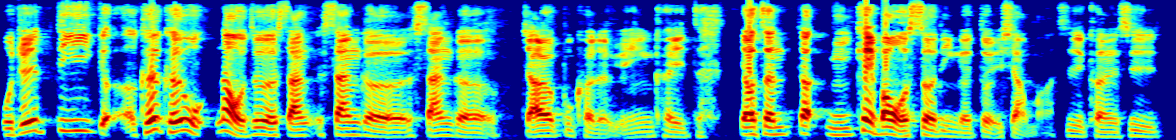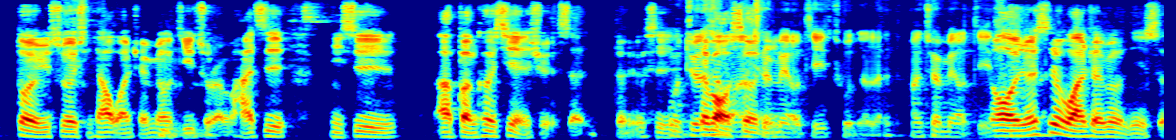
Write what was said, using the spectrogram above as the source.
我觉得第一个，可是可是我那我这个三三个三个加入不可的原因，可以 要真要，你可以帮我设定一个对象吗？是可能是对于数学形象完全没有基础的人吗？还是你是啊本科系的学生？对，就是我觉得完全没有基础的人，完全没有基础。我觉得是完全没有基础。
